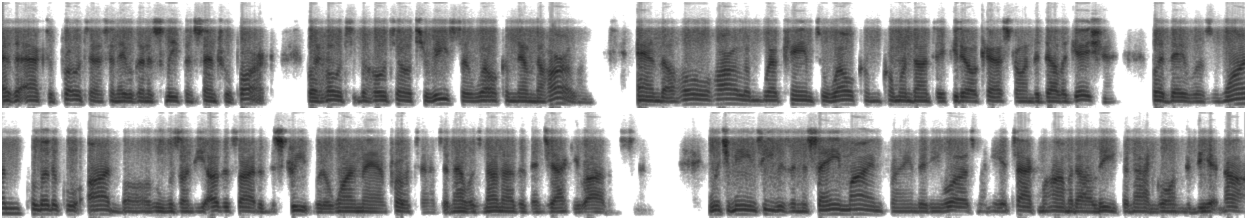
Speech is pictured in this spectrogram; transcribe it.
as an act of protest, and they were going to sleep in Central Park. But the Hotel Theresa welcomed them to Harlem. And the whole Harlem came to welcome Comandante Fidel Castro and the delegation. But there was one political oddball who was on the other side of the street with a one man protest, and that was none other than Jackie Robinson, which means he was in the same mind frame that he was when he attacked Muhammad Ali for not going to Vietnam,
